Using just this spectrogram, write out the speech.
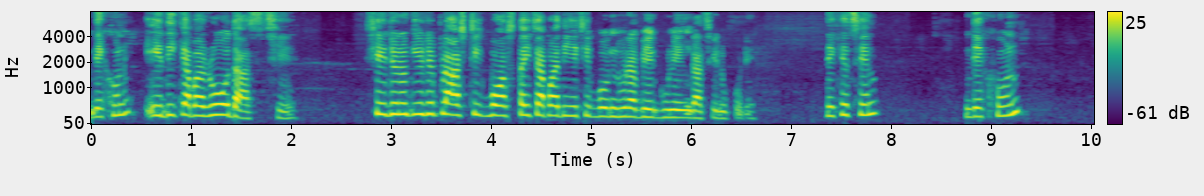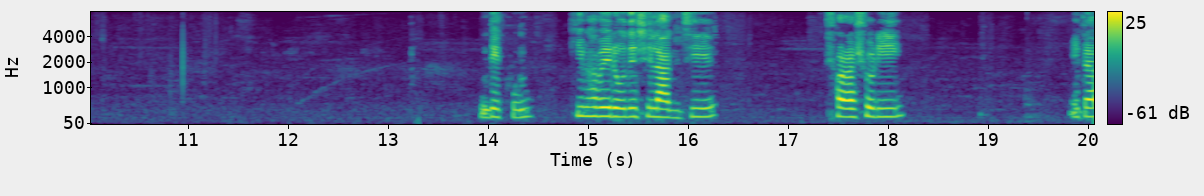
দেখুন, এদিকে আবার রোদ আসছে। সেই জন্য কি হচ্ছে প্লাস্টিক বস্তায় চাপা দিয়েছি বন্ধুরা বেগুন গাছের উপরে। দেখেছেন? দেখুন দেখুন, কীভাবে রোদ এসে লাগছে। সরাসরি এটা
